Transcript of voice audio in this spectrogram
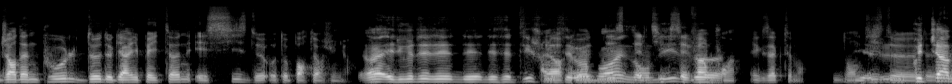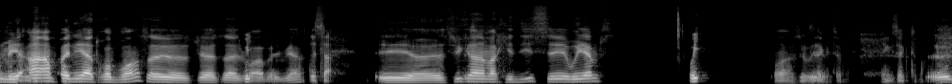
Jordan Poole, 2 de Gary Payton et 6 de Otto Porter Jr. Ouais, et du côté des, des, des Celtics, je crois que c'est 20 points. Des Celtics, c'est 20 de... points, exactement. Dont 10 de, Pritchard met un, un, panier à 3 points, ça, ça, ça je me rappelle bien. C'est ça. Et euh, celui qui en a marqué 10, c'est Williams? Oui. C'est exactement. exactement. Euh,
